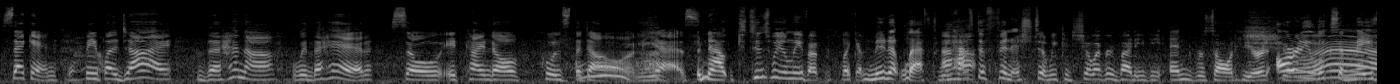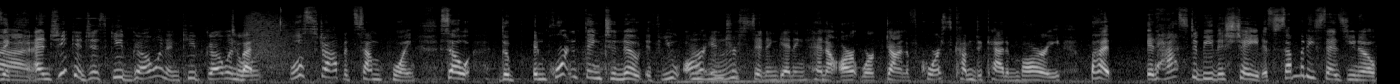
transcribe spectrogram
Second, wow. people dye the henna with the hair, so it kind of cools the down. Yes. Now, since we only have a, like a minute left, we Uh-huh. have to finish so we can show everybody the end result here. It Sure. already looks amazing. And she could just keep going and keep going, but we'll stop at some point. So the important thing to note, if you are Mm-hmm. interested in getting henna artwork done, of course, come to Kadambari. But it has to be the shade. If somebody says, you know,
